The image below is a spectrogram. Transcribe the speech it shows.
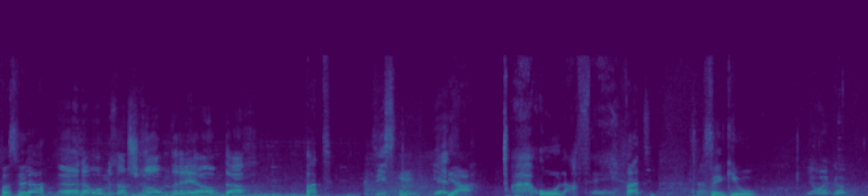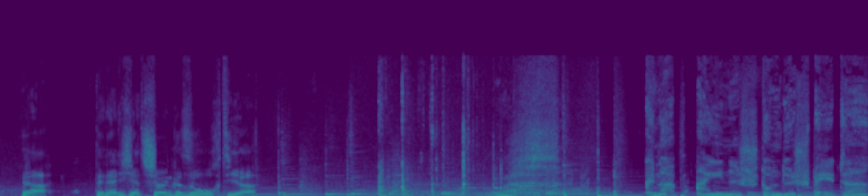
Was will er? äh, da oben ist noch ein Schraubendreher am Dach. Was? Siehst du? Jetzt? Ja. Ah, Olaf, ey. Was? Thank you. Ja, den hätte ich jetzt schön gesucht hier. Knapp eine Stunde später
